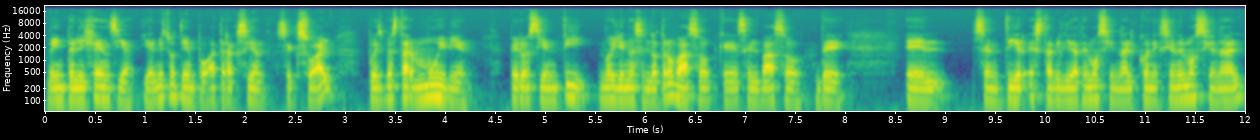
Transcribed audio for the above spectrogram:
de inteligencia y al mismo tiempo atracción sexual, pues va a estar muy bien. Pero si en ti no llenas el otro vaso, que es el vaso de el sentir estabilidad emocional, conexión emocional,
